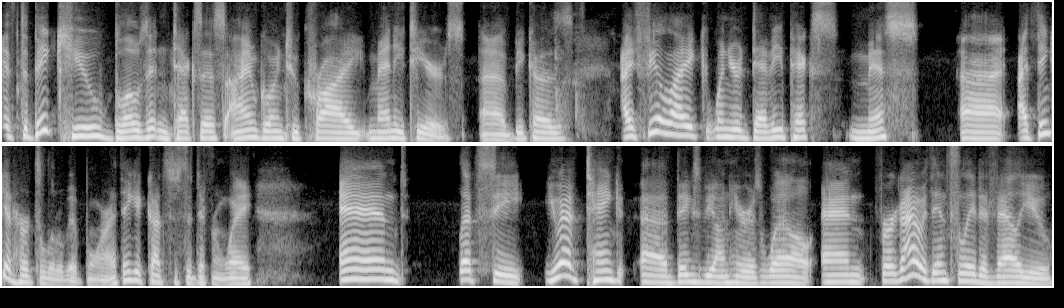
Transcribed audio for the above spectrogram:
If the big Q blows it in Texas, I am going to cry many tears uh, because I feel like when your Devy picks miss, uh, I think it hurts a little bit more. I think it cuts just a different way. And let's see, you have Tank uh, Bigsby on here as well. And for a guy with insulated value,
